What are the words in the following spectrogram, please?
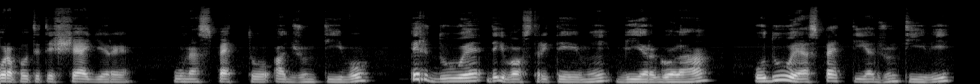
Ora potete scegliere un aspetto aggiuntivo per due dei vostri temi, virgola, o due aspetti aggiuntivi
